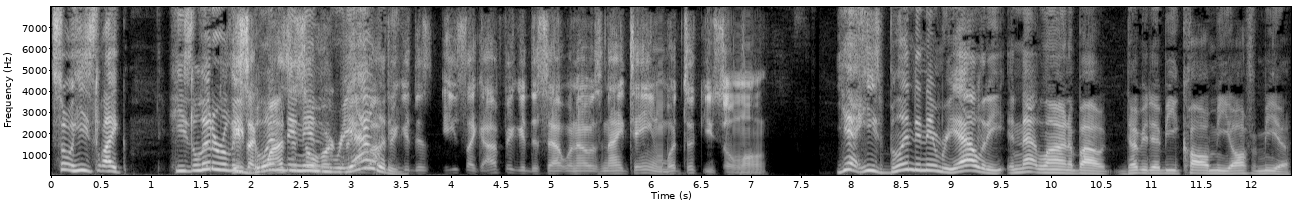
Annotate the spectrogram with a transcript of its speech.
So he's like, he's literally He's like, "Why is it blending so in hard for you? I reality. this- he's like, I figured this out when I was 19. What took you so long? Yeah, he's blending in reality in that line about WWE called me, offered me a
